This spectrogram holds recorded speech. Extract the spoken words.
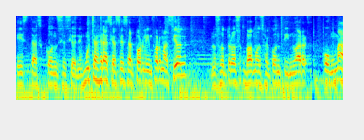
estas concesiones. Muchas gracias César por la información. Nosotros vamos a continuar con más.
